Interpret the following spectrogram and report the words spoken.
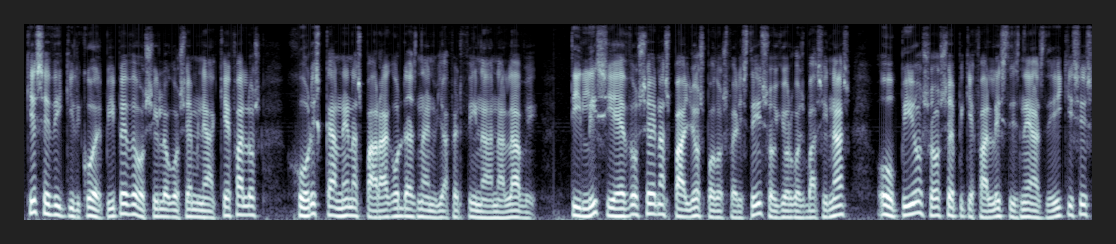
και σε διοικητικό επίπεδο ο σύλλογος έμεινε ακέφαλος χωρίς κανένας παράγοντας να ενδιαφερθεί να αναλάβει. Τη λύση έδωσε ένας παλιός ποδοσφαιριστής, ο Γιώργος Μπασινάς, ο οποίος ως επικεφαλής της νέας διοίκησης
